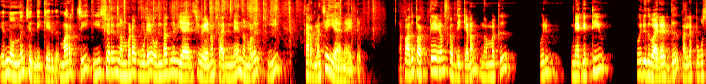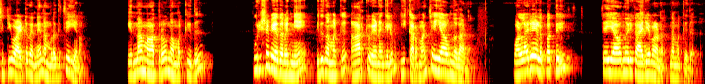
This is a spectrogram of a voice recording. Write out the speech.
എന്നൊന്നും ചിന്തിക്കരുത്. മറിച്ച് ഈശ്വരൻ നമ്മുടെ കൂടെ ഉണ്ടെന്ന് വിചാരിച്ച് വേണം തന്നെ നമ്മൾ ഈ കർമ്മം ചെയ്യാനായിട്ട്. അപ്പോൾ അത് പ്രത്യേകം ശ്രദ്ധിക്കണം. നമുക്ക് ഒരു നെഗറ്റീവ് ഒരിത് വരരുത്. നല്ല പോസിറ്റീവായിട്ട് തന്നെ നമ്മളിത് ചെയ്യണം. എന്നാൽ മാത്രം നമുക്കിത് പുരുഷഭേദമന്യേ ഇത് നമുക്ക് ആർക്ക് വേണമെങ്കിലും ഈ കർമ്മം ചെയ്യാവുന്നതാണ്. വളരെ എളുപ്പത്തിൽ ചെയ്യാവുന്ന ഒരു കാര്യമാണ് നമുക്കിത്.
